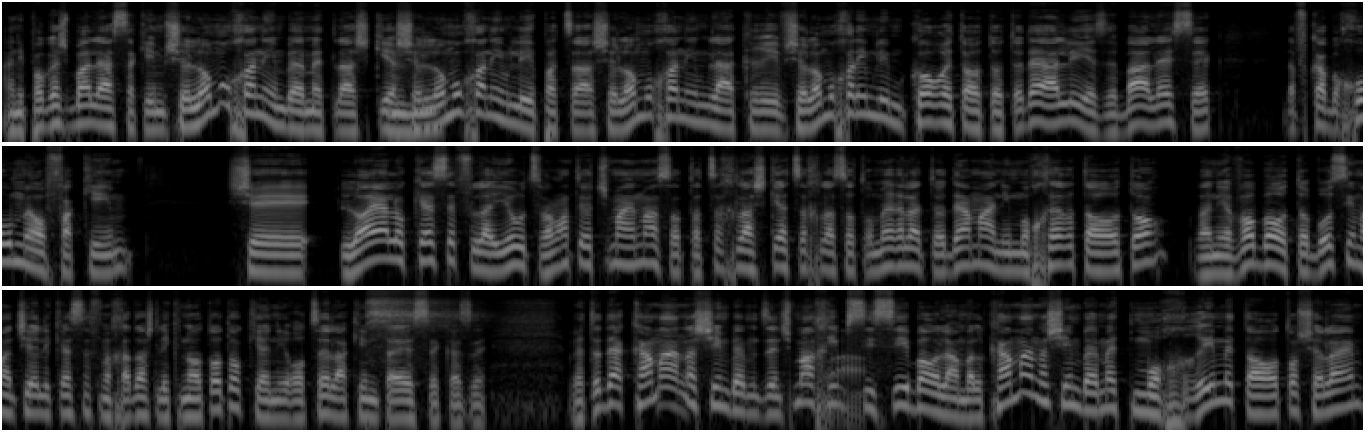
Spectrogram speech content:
אני פוגש בעלי עסקים שלא מוכנים באמת להשקיע, שלא מוכנים להיפצע, שלא מוכנים להקריב, שלא מוכנים למכור את האוטו. אתה יודע, היה לי איזה בעל עסק, דווקא בחור מאופקים, שלא היה לו כסף לייעוץ, ואמרתי לו, תשמע, אין מה לעשות, אתה צריך להשקיע, צריך לעשות. הוא אומר אליי, אתה יודע מה, אני מוכר את האוטו, ואני אבוא באוטובוסים עד שיהיה לי כסף מחדש לקנות אוטו, כי אני רוצה להקים את העסק הזה. ואתה יודע, כמה אנשים באמת, זה נשמע הכי בסיסי בעולם, אבל כמה אנשים באמת מוכרים את האוטו שלהם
